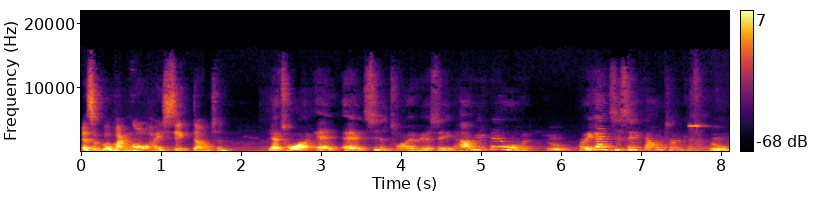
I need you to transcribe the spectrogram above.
Altså, hvor mange år har I set Downton? Jeg tror, al, altid tror jeg, vi har set. Har vi ikke det, Ove? Jo. Har vi ikke altid set Downton? Jo.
